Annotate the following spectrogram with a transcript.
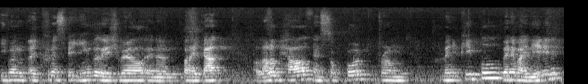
Even I couldn't speak English well, and um, but I got a lot of help and support from many people whenever I needed it.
